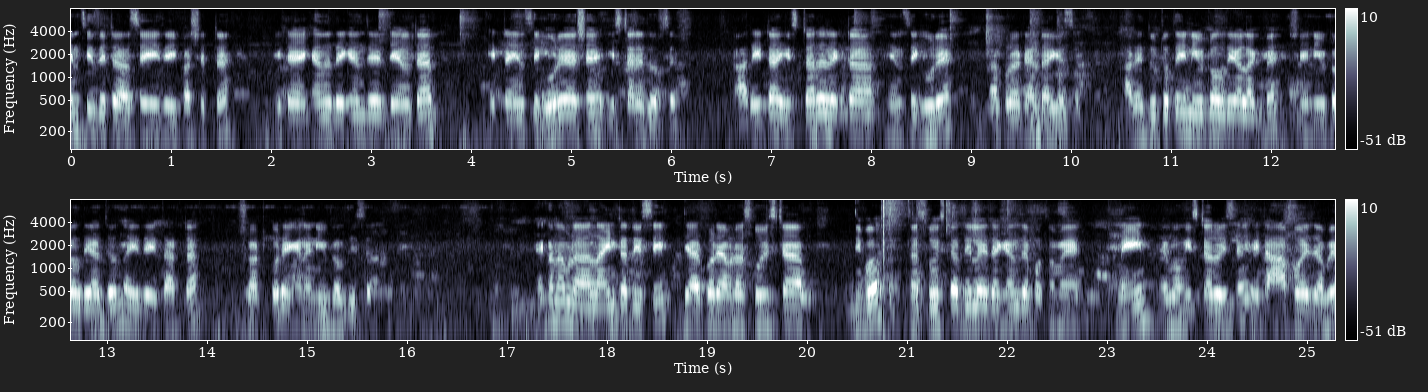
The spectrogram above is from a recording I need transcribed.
এনসি যেটা আছে, এই যে এই পাশেরটা, এটা এখানে দেখেন যে ডেল্টার একটা এনসি ঘুরে এসে স্টারে ধরছে। আর এটা স্টারের একটা এনসি ঘুরে, তারপরে ডেল্টায় গেছে। আর এই দুটোতেই নিউট্রাল দেওয়া লাগবে। সেই নিউট্রাল দেওয়ার জন্য এই যে তারটা শর্ট করে এখানে নিউট্রাল দিছে। এখন আমরা লাইনটা দিছি, দেওয়ার পরে আমরা সুইচটা দিব। তা সুইচটা দিলে দেখেন যে প্রথমে মেইন এবং স্টার হয়েছে এটা আপ হয়ে যাবে।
